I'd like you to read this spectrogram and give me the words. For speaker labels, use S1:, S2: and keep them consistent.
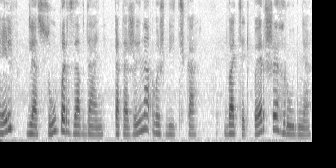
S1: Ельф для суперзавдань Катажина Вежбіцька 21 грудня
